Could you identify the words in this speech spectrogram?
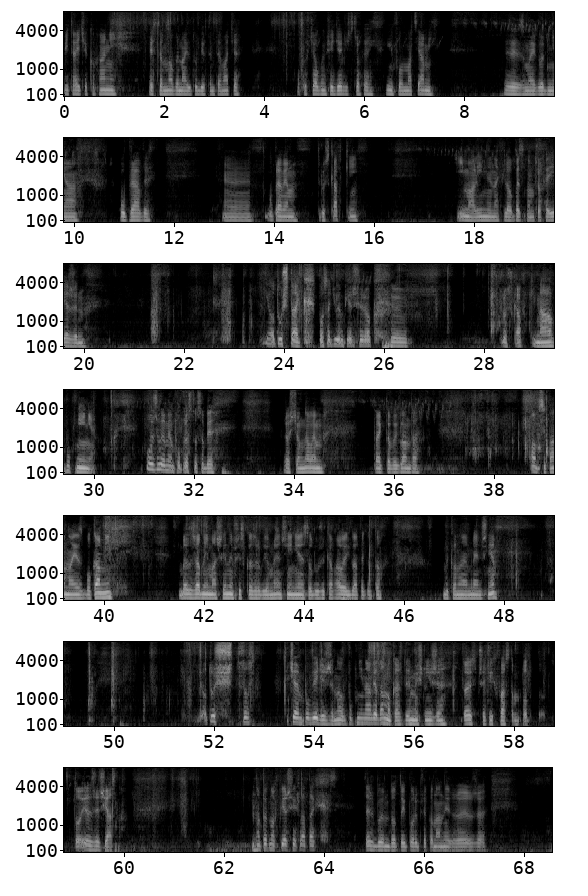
Witajcie kochani. Jestem nowy na YouTubie w tym temacie. Otóż chciałbym się dzielić trochę informacjami y, z mojego dnia uprawy. Y, Uprawiam truskawki i maliny. Na chwilę obecną trochę jeżyn. I otóż tak, posadziłem pierwszy rok y, truskawki na włóknienie. Ułożyłem ją po prostu sobie, rozciągnąłem. Tak to wygląda. Obsypana jest bokami. Bez żadnej maszyny, wszystko zrobiłem ręcznie. Nie jest to duży kawałek, dlatego to wykonałem ręcznie. Otóż, co chciałem powiedzieć, że no włóknina wiadomo, każdy myśli, że to jest przeciw chwastom. O, To jest rzecz jasna. Na pewno w pierwszych latach też byłem do tej pory przekonany, że, że,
